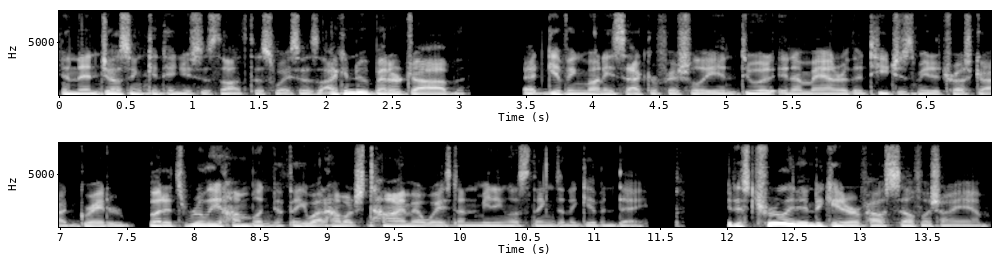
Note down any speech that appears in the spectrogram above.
and then Justin continues his thoughts this way says, I can do a better job at giving money sacrificially and do it in a manner that teaches me to trust God greater. But it's really humbling to think about how much time I waste on meaningless things in a given day. It is truly an indicator of how selfish I am.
